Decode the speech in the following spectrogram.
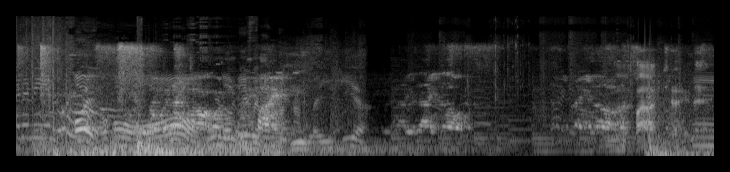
Enemy in โอ้ย โอ้โหโดนมีดฟันอะไรเหี้ยมาปาดเฉยอืม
